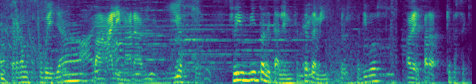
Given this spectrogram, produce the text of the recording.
Nos cargamos a Hubei ya. Vale, maravilloso. Soy un viento letal, enfrente de mí. De los objetivos. A ver, parad. ¿Qué pasa aquí?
